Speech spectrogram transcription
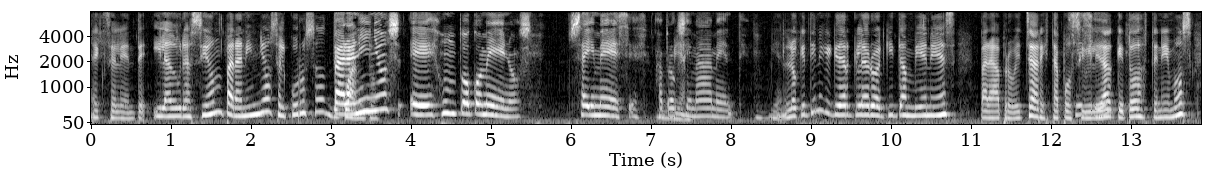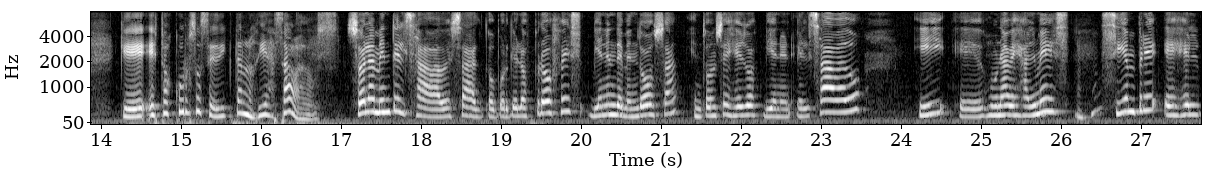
Excelente. ¿Y la duración para niños, el curso? De para niños es un poco menos, seis meses aproximadamente. Bien. lo que tiene que quedar claro aquí también es, para aprovechar esta posibilidad que todos tenemos, que estos cursos se dictan los días sábados. Solamente el sábado, exacto, porque los profes vienen de Mendoza, entonces ellos vienen el sábado y eh, una vez al mes, siempre es el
